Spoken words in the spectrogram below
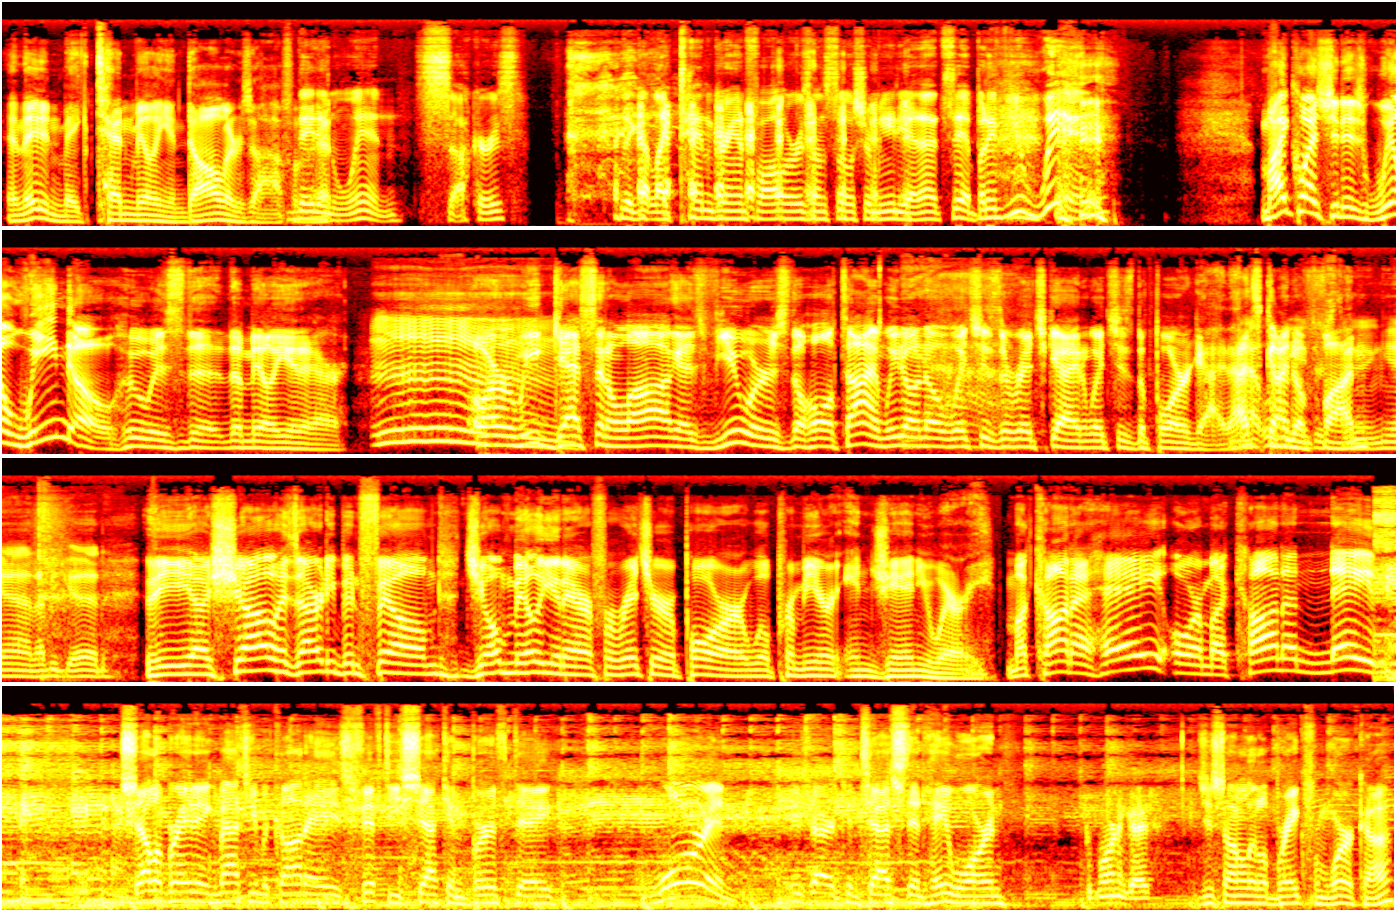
and they didn't make $10 million off of They it. They didn't win, suckers. they got like 10 grand followers on social media. That's it. But if you win, My question is, will we know who is the, the millionaire? Or are we guessing along as viewers the whole time? We don't know which is the rich guy and which is the poor guy. That's that kind of fun. Yeah, that'd be good. The uh, show has already been filmed. Joe Millionaire for Richer or Poorer will premiere in January. McConaughey or McConaughey? Celebrating Matthew McConaughey's 52nd birthday. Warren is our contestant. Hey, Warren. Good morning, guys. Just on a little break from work, huh?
